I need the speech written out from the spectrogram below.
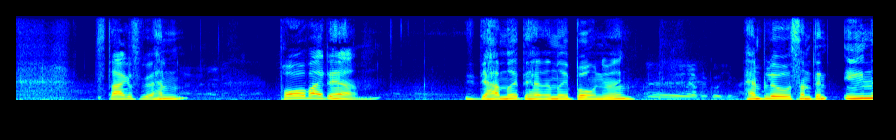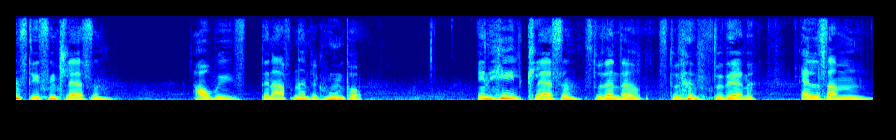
stakkels fyr, han prøver at overveje det her. Det har med, det her med i bogen jo, ikke? Han blev som den eneste i sin klasse afvist den aften, han fik hun på. En hel klasse studenter, student, studerende, alle sammen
